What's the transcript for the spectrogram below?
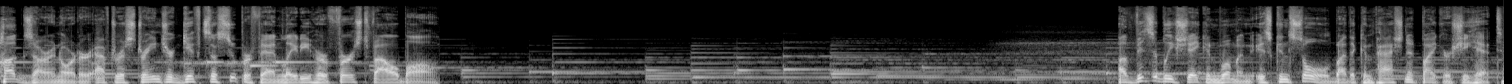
Hugs are in order after a stranger gifts a superfan lady her first foul ball. A visibly shaken woman is consoled by the compassionate biker she hit.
